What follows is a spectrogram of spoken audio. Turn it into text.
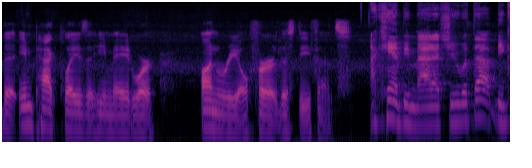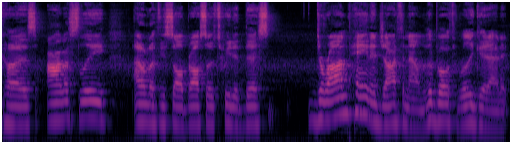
the impact plays that he made were unreal for this defense. I can't be mad at you with that because honestly, I don't know if you saw, but I also tweeted this. Daron Payne and Jonathan Allen, they're both really good at it.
